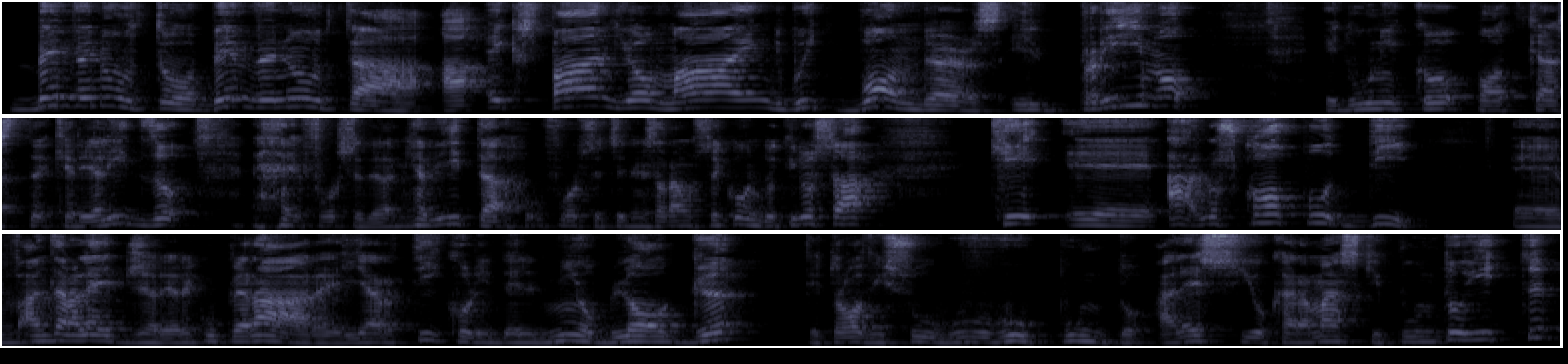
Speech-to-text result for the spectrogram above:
benvenuto, benvenuta a Expand Your Mind with Wonders, il primo ed unico podcast che realizzo, forse della mia vita, o forse ce ne sarà un secondo, chi lo sa, che eh, ha lo scopo di eh, andare a leggere, recuperare gli articoli del mio blog che trovi su www.alessiocaramaschi.it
